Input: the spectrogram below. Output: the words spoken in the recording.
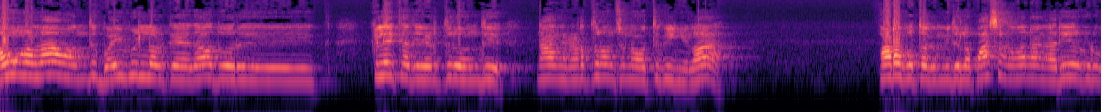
அவங்கெல்லாம் வந்து பைபிளில் இருக்க ஏதாவது ஒரு கிளை கதை எடுத்துகிட்டு வந்து நாங்கள் நடத்துகிறோம்னு சொன்னால் ஒத்துக்குவீங்களா? பாடப்புத்தகம் இதில் பாஸ் தான் நாங்கள் அரியர் கொடு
